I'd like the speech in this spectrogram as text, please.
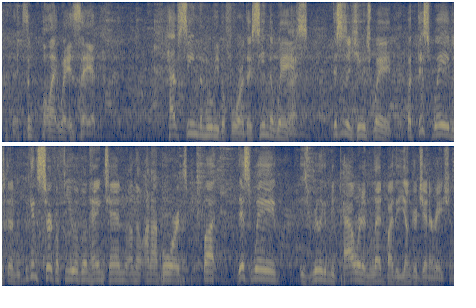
is a polite way to say it, have seen the movie before. They've seen the waves. This is a huge wave, but this wave is going to. We can surf a few of them, hang ten on the on our boards, but this wave is really going to be powered and led by the younger generation.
